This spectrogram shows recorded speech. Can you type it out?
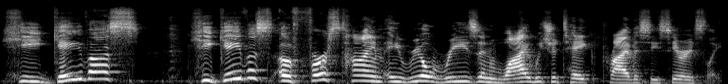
he gave us he gave us a first time a real reason why we should take privacy seriously.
